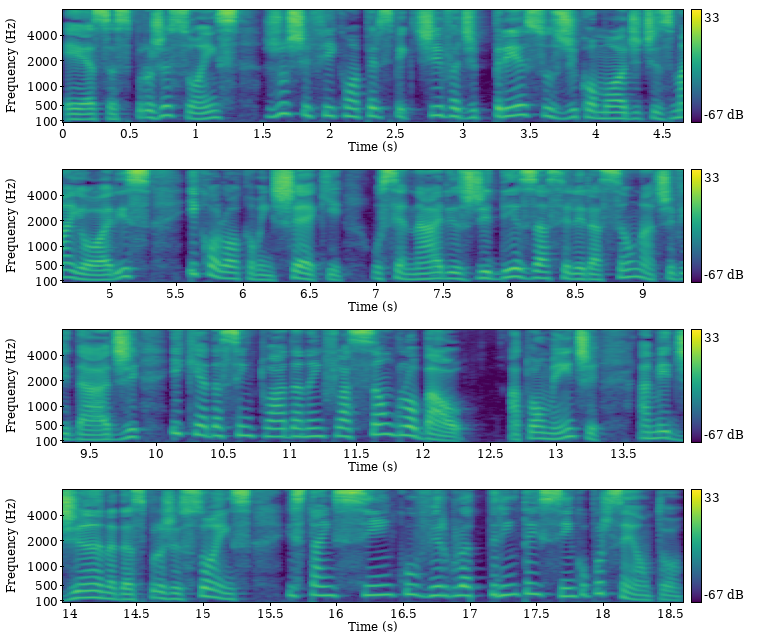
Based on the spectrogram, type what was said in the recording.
Essas projeções justificam a perspectiva de preços de commodities maiores e colocam em xeque os cenários de desaceleração na atividade e queda acentuada na inflação global Atualmente, a mediana das projeções está em 5,35%.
